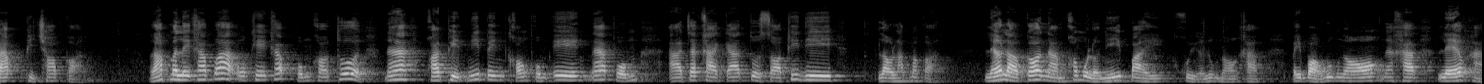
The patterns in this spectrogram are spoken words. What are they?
รับผิดชอบก่อน รับมาเลยครับว่าโอเคครับ ผมขอโทษนะฮะความผิดนี้เป็นของผมเองนะผมอาจจะขาดการตรวจสอบที่ดี เรารับมาก่อน แล้วเราก็นำข้อมูลเหล่านี้ไปคุยกับลูกน้องครับ ไปบอกลูกน้องนะครับ แล้วหา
